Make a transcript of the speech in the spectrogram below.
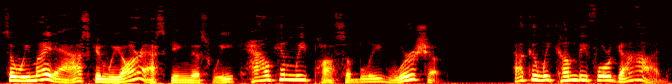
So we might ask, and we are asking this week, how can we possibly worship? How can we come before God?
